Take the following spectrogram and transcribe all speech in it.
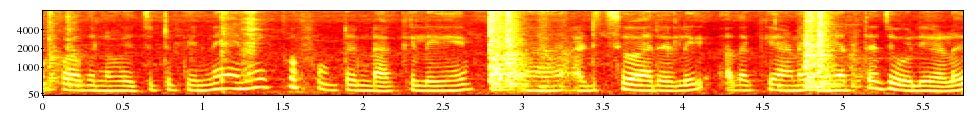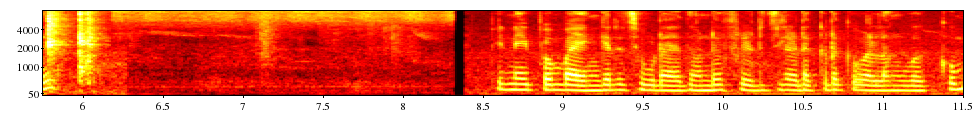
അപ്പോൾ അതെല്ലാം വെച്ചിട്ട് പിന്നെ ഇനിയിപ്പോൾ ഫുഡ് ഉണ്ടാക്കൽ അടിച്ചു വരൽ അതൊക്കെയാണ് ഇങ്ങനത്തെ ജോലികൾ പിന്നെ ഇപ്പം ഭയങ്കര ചൂടായതുകൊണ്ട് ഫ്രിഡ്ജിൽ ഇടയ്ക്കിടയ്ക്ക് വെള്ളം വെക്കും.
